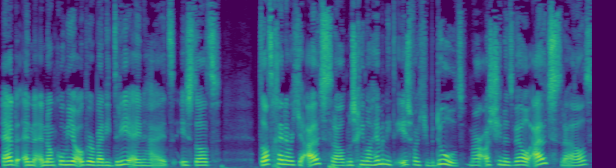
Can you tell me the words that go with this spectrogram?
en, en dan kom je ook weer bij die drie-eenheid, is dat datgene wat je uitstraalt misschien wel helemaal niet is wat je bedoelt. Maar als je het wel uitstraalt,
